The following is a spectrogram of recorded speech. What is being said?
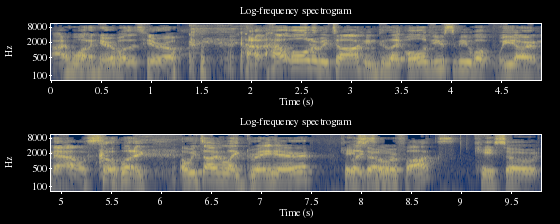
I want to hear about this hero. how, how old are we talking? Because like old used to be what we are now. So like, are we talking like gray hair, 'Kay, like so- silver fox? Okay, so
